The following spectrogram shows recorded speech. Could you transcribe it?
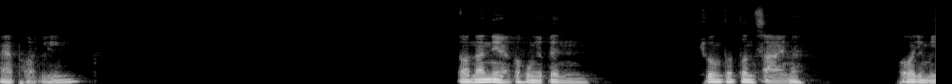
Airport Link ตอนนั้นเนี่ยก็คงจะเป็นช่วงต้นต้นสายนะ เพราะว่ายังมี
